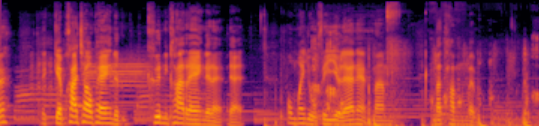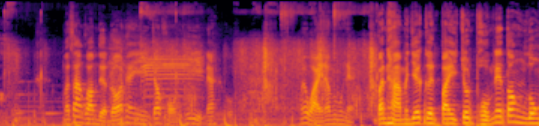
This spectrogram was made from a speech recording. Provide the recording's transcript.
นะเดี๋ยวเก็บค่าเช่าแพงเดี๋ยว ขึ้นค่าแรงเดี๋ยวแหละเดี๋ยวผมมาอยู่ฟรีอยู่แล้วเนี่ยมามาทำแบบ มาสร้างความเดือดร้อนให้เจ้าของที่อีกนะไม่ไหวนะพวกมึงเนี่ยปัญหามันเยอะเกินไปจนผมเนี่ยต้องลง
